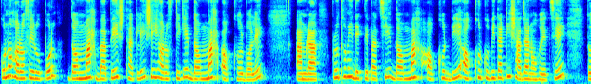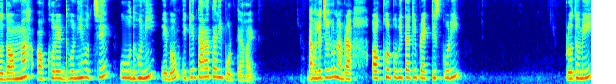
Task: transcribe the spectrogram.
কোনো হরফের উপর দম্মাহ বা পেশ থাকলে সেই হরফটিকে দম্মাহ অক্ষর বলে। আমরা প্রথমেই দেখতে পাচ্ছি দম্মাহ অক্ষর দিয়ে অক্ষর কবিতাটি সাজানো হয়েছে। তো দম্মাহ অক্ষরের ধ্বনি হচ্ছে উ ধ্বনি এবং একে তাড়াতাড়ি পড়তে হয়। তাহলে চলুন আমরা অক্ষর কবিতাটি প্র্যাকটিস করি। প্রথমেই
